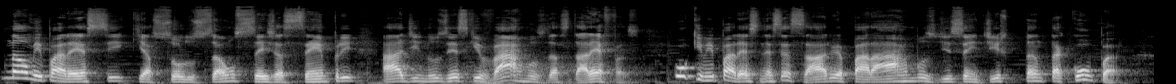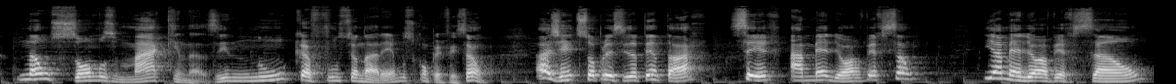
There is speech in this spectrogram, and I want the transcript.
Não me parece que a solução seja sempre a de nos esquivarmos das tarefas o que me parece necessário é pararmos de sentir tanta culpa. Não somos máquinas e nunca funcionaremos com perfeição. A gente só precisa tentar ser a melhor versão. E a melhor versão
